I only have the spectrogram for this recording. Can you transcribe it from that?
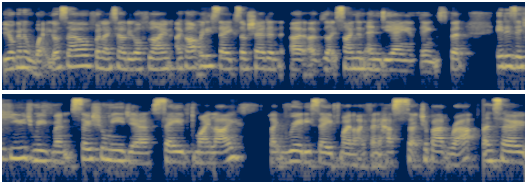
you're going to wet yourself when I tell you offline. I can't really say because I've shared an, uh, I've like signed an NDA and things, but it is a huge movement. Social media saved my life, like really saved my life. And it has such a bad rap. And so,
